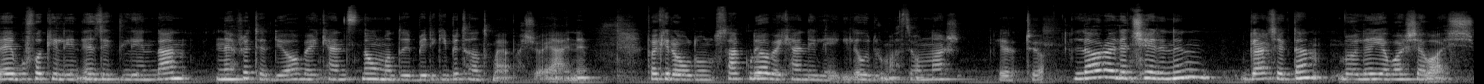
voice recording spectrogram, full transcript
ve bu fakirliğin ezikliliğinden nefret ediyor ve kendisine olmadığı biri gibi tanıtmaya başlıyor. Yani fakir olduğunu saklıyor ve kendiyle ilgili uydurmasyonlar yaratıyor. Laura ile Cherry'nin gerçekten böyle yavaş yavaş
